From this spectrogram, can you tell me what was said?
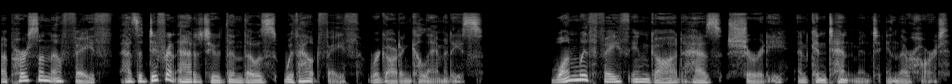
A person of faith has a different attitude than those without faith regarding calamities. One with faith in God has surety and contentment in their heart,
